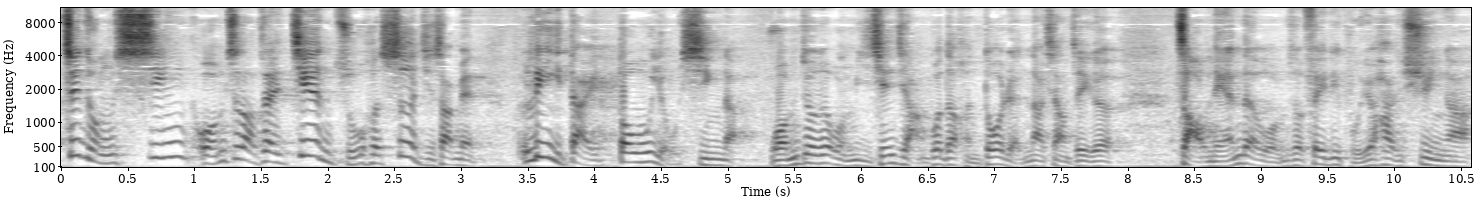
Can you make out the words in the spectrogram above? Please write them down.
这种星，我们知道在建筑和设计上面，历代都有星的。我们就说我们以前讲过的很多人呢，像这个早年的我们说菲利普约翰逊啊。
